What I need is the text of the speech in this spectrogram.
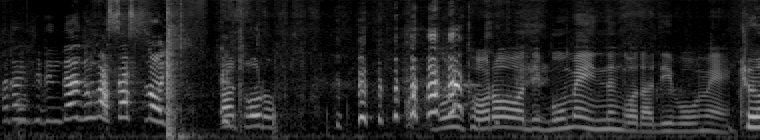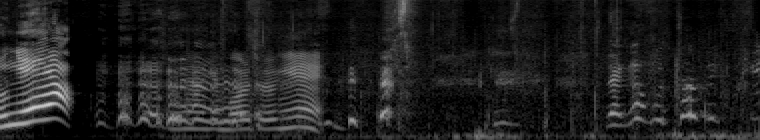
화장실인데 누가 쌌어? 아 더러. 뭘 더러워. 네 몸에 있는 거다. 네 몸에. 조용히 해요. 조용하게 뭘 조용히 해. 내가 붙여줄게.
